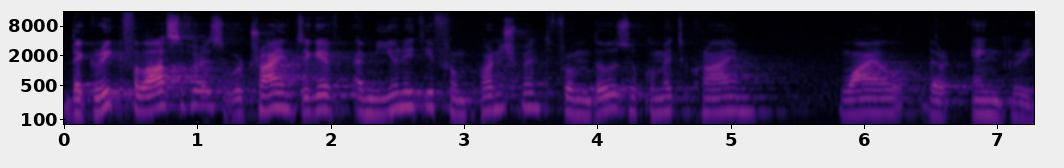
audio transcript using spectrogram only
the Greek philosophers were trying to give immunity from punishment from those who commit crime while they're angry.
